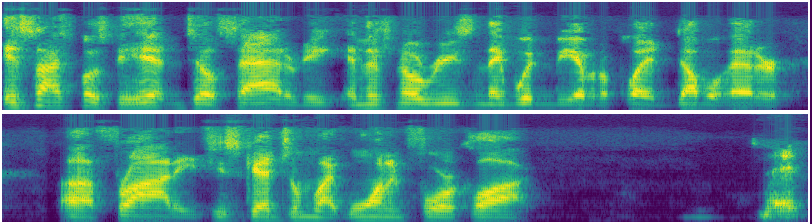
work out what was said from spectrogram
it's not supposed to hit until Saturday, and there's no reason they wouldn't be able to play a doubleheader uh, Friday if you schedule them like one and four o'clock. Right.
